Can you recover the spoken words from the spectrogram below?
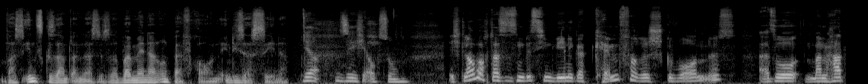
was insgesamt anders ist, bei Männern und bei Frauen in dieser Szene. Ja, sehe ich auch so. Ich glaube auch, dass es ein bisschen weniger kämpferisch geworden ist. Also man hat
